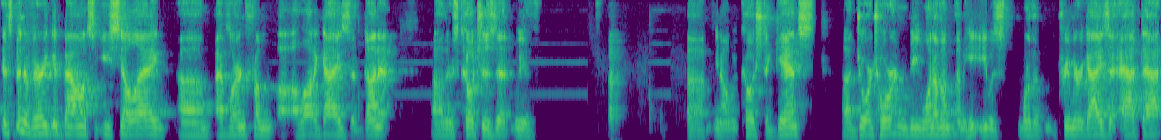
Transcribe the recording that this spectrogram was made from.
it's been a very good balance at UCLA. Um, I've learned from a, a lot of guys that have done it. Uh, there's coaches that we've, uh, you know, we coached against. Uh, George Horton be one of them. I mean, he, he was one of the premier guys at that.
